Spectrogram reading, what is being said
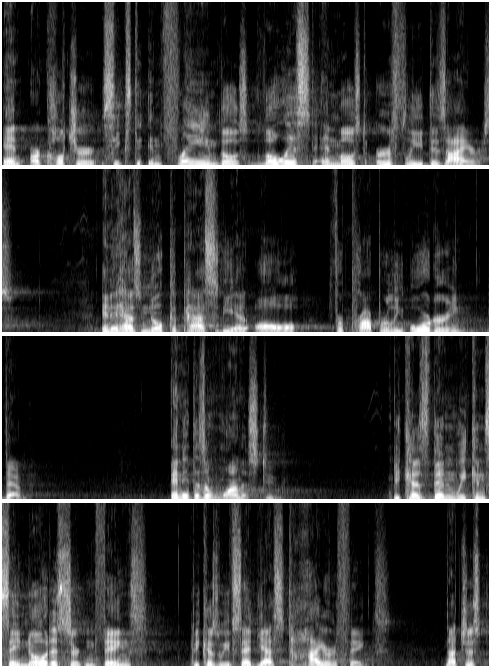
And our culture seeks to inflame those lowest and most earthly desires. And it has no capacity at all for properly ordering them. And it doesn't want us to. Because then we can say no to certain things because we've said yes to higher things. Not just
